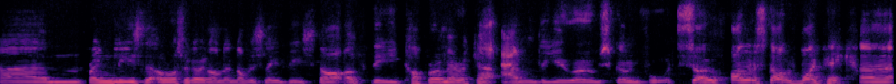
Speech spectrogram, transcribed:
um, friendlies that are also going on, and obviously the start of the Copa America and the Euros going forward. So I'm going to start with my pick, uh,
